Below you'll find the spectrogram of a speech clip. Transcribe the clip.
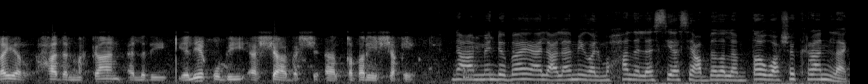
غير هذا المكان الذي يليق بالشعب القطري الشقيق. نعم من دبي الاعلامي والمحلل السياسي عبد الله المطوع شكرا لك.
